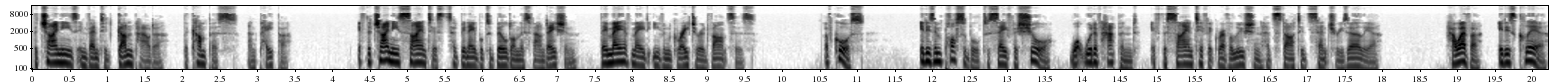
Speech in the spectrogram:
the Chinese invented gunpowder, the compass, and paper. If the Chinese scientists had been able to build on this foundation, they may have made even greater advances. Of course, it is impossible to say for sure what would have happened if the scientific revolution had started centuries earlier. However, it is clear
